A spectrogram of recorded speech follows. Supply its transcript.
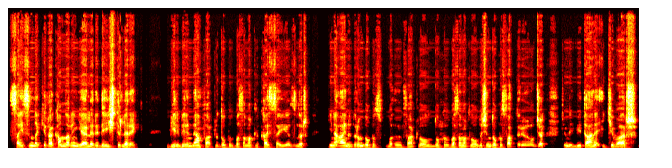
Sayısındaki rakamların yerleri değiştirilerek birbirinden farklı 9 basamaklı kaç sayı yazılır? Yine aynı durum 9 farklı 9 basamaklı olduğu için 9 faktöriyel olacak. Şimdi bir tane 2 var.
